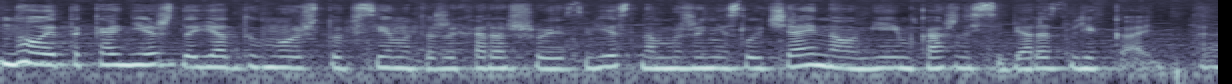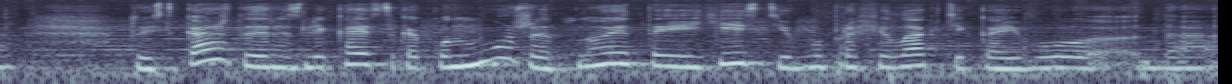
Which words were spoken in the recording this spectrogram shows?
Ну, это, конечно, я думаю, что всем это же хорошо известно. Мы же не случайно умеем каждый себя развлекать. Да? То есть каждый развлекается, как он может, но это и есть его профилактика, его, да.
